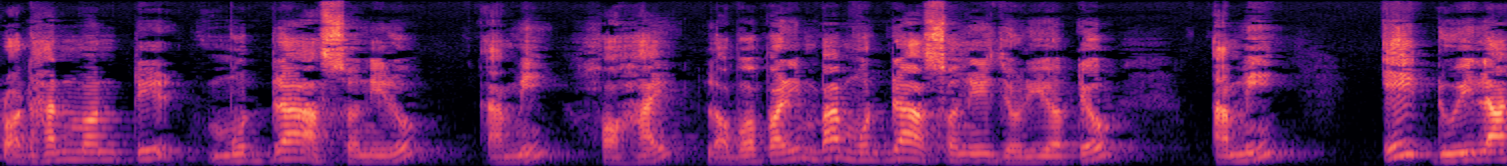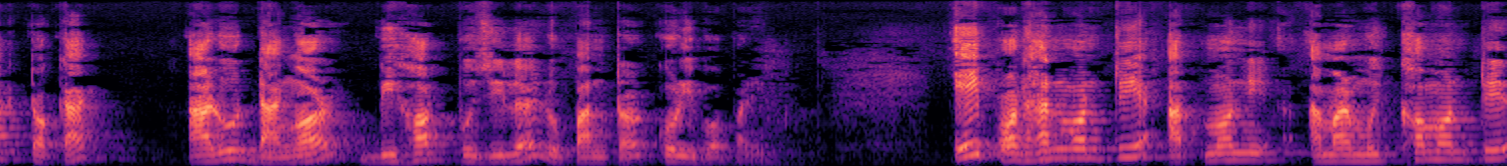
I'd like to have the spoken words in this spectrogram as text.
প্ৰধানমন্ত্ৰীৰ মুদ্ৰা আঁচনিৰো আমি সহায় ল'ব পাৰিম বা মুদ্ৰা আঁচনিৰ জৰিয়তেও আমি এই দুই লাখ টকাক আৰু ডাঙৰ বৃহৎ পুঁজিলৈ ৰূপান্তৰ কৰিব পাৰিম। এই প্ৰধানমন্ত্ৰী আত্মনি আমাৰ মুখ্যমন্ত্ৰীৰ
